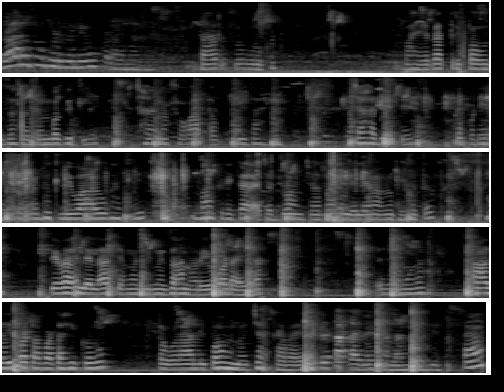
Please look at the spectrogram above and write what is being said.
दारच उघड गेले उकडावं लागलं दारच उघडू का? बाहेर रात्री पाऊस झाला तर बघितलं छान असं वातावरण झालं. चहा देते. कपडे सगळे धुतली वाळू घातली. भाकरी करायच्या दोन चार राहिलेल्या म्हटलं होतं ते राहिलेलं आत्या म्हणली मी जाणार आहे वडायला त्याच्यामुळं आली पटापटा ही करू. तवर आली पाहुणं चहा करायला. मीठ टाकायचं हा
